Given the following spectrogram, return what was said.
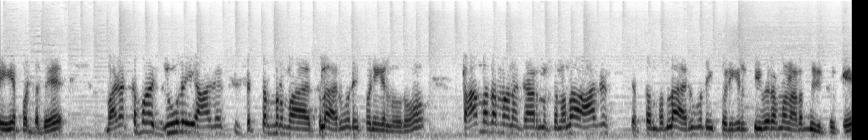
செய்யப்பட்டது. வழக்கமா ஜூலை ஆகஸ்ட் செப்டம்பர் மாதத்துல அறுவடை பணிகள் வரும். தாமதமான காரணத்தினால ஆகஸ்ட் செப்டம்பர்ல அறுவடை பணிகள் தீவிரமா நடந்துகிட்டு இருக்கு.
